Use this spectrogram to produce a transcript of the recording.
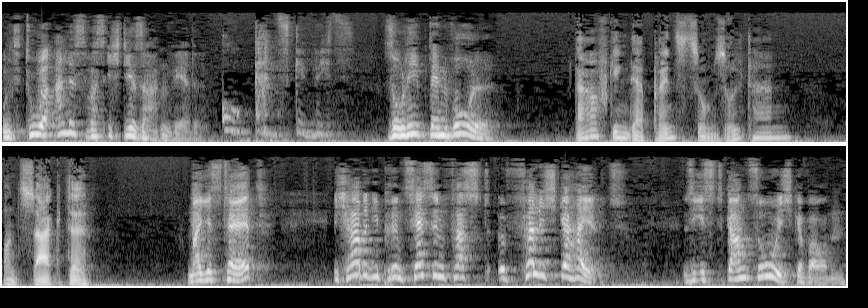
und tue alles, was ich dir sagen werde. Oh, ganz gewiss. So lebt denn wohl. Darauf ging der Prinz zum Sultan und sagte, Majestät, ich habe die Prinzessin fast völlig geheilt. Sie ist ganz ruhig geworden.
